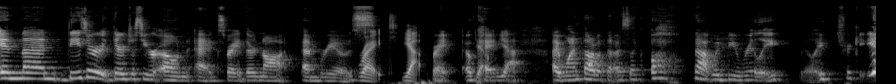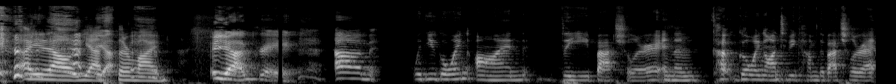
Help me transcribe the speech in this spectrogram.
and then these are they're just your own eggs, right? They're not embryos. Right. Yeah. Right. Okay. Yeah. I when I thought about that, I was like, oh, that would be really, really tricky. I know. Yes, Yeah. they're mine. yeah, great. Um, with you going on the Bachelor and then going on to become the Bachelorette,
